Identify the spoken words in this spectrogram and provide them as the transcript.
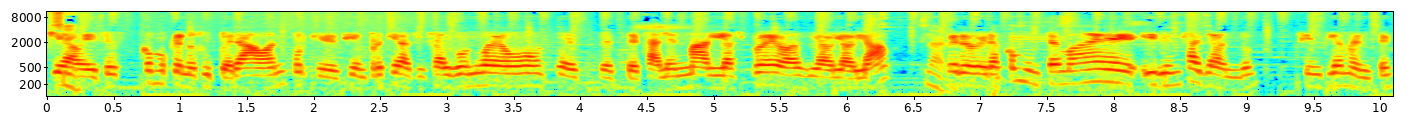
que a veces como que nos superaban porque siempre que haces algo nuevo pues te salen mal las pruebas, bla, bla, bla. Pero era como un tema de ir ensayando, simplemente.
